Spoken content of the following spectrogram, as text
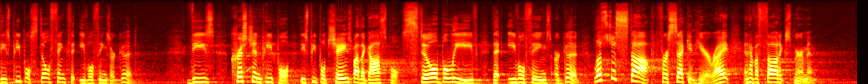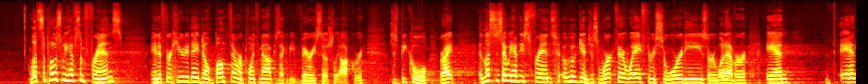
These people still think that evil things are good. These Christian people, these people changed by the gospel, still believe that evil things are good. Let's just stop for a second here, right? And have a thought experiment. Let's suppose we have some friends and if they're here today, don't bump them or point them out because that could be very socially awkward. Just be cool, right? And let's just say we have these friends who, again, just work their way through sororities or whatever. And, and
